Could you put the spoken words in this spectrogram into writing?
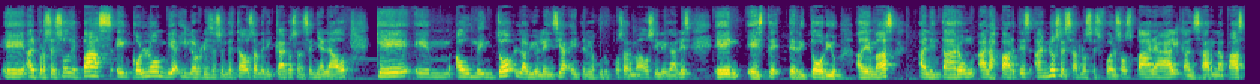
eh, al proceso de paz en Colombia y la Organización de Estados Americanos han señalado que em, aumentó la violencia entre los grupos armados ilegales en este territorio. Además, alentaron a las partes a no cesar los esfuerzos para alcanzar la paz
